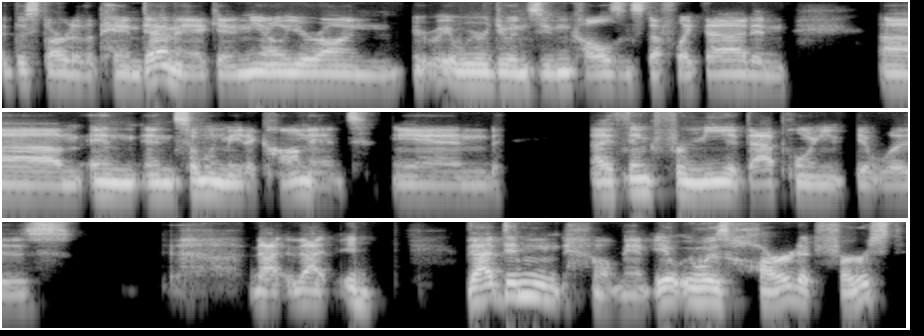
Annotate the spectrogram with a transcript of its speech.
at the start of the pandemic, and you know, you're on we were doing Zoom calls and stuff like that, and um, and and someone made a comment, and I think for me at that point it was that that it that didn't oh man it, it was hard at first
